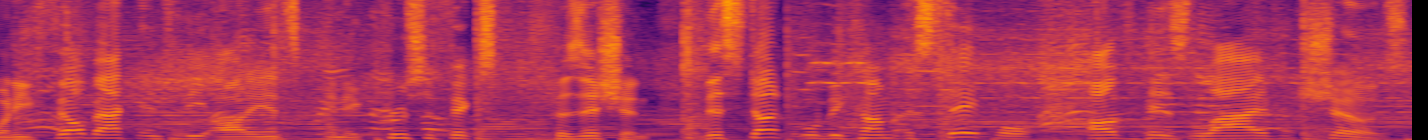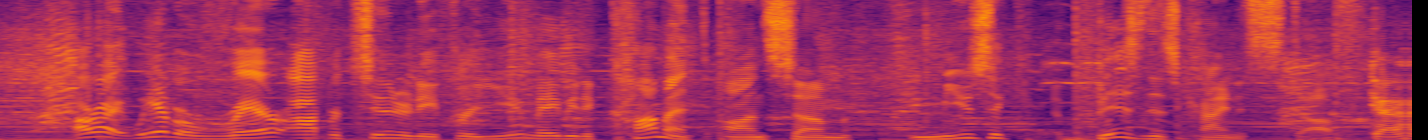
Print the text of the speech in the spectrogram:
when he fell back into the audience in a crucifix position. This stunt will become a staple of his live shows. All right, we have a rare opportunity for you maybe to comment on some music business kind of stuff. okay.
